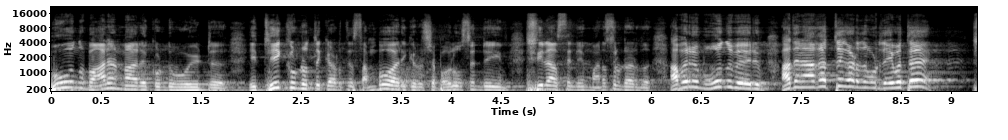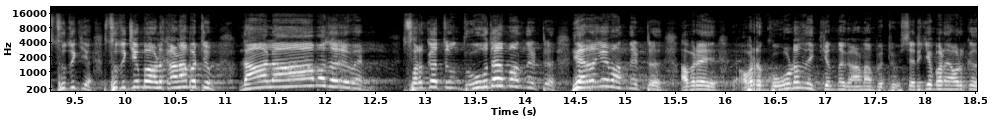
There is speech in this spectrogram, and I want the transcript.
മൂന്ന് ബാലന്മാരെ കൊണ്ടുപോയിട്ട് ഈ തീക്കുണ്ടത്തിൽ കടത്തിയ സംഭവമായിരിക്കും പക്ഷേ പൗലോസിന്റെയും ശീലാസിന്റെയും മനസ്സിലുണ്ടായിരുന്നത്. അവർ മൂന്ന് പേരും അതിനകത്ത് കടന്നുകൊണ്ട് ദൈവത്തെ സ്തുതിക്കുക. സ്തുതിക്കുമ്പോൾ അവൾ കാണാൻ പറ്റും. നാലാമതൊരുവൻ സ്വർഗത്തിൽ നിന്ന് ദൂതം വന്നിട്ട് ഇറങ്ങി വന്നിട്ട് അവരെ അവരുടെ കൂടെ നിൽക്കുന്ന കാണാൻ പറ്റും. ശരിക്കും പറഞ്ഞാൽ അവർക്ക്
